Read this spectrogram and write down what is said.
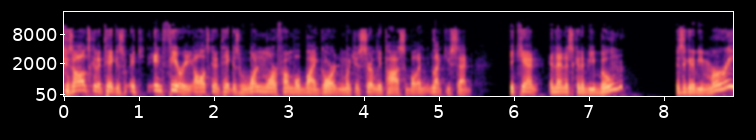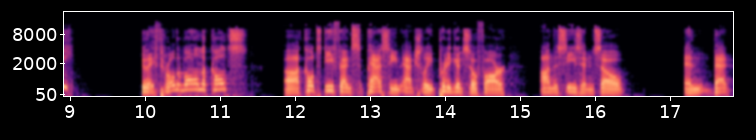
because all it's going to take is, it, in theory, all it's going to take is one more fumble by Gordon, which is certainly possible. And like you said, you can't. And then it's going to be Boone. Is it going to be Murray? Do they throw the ball in the Colts? Uh, Colts defense passing actually pretty good so far on the season. So, and that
